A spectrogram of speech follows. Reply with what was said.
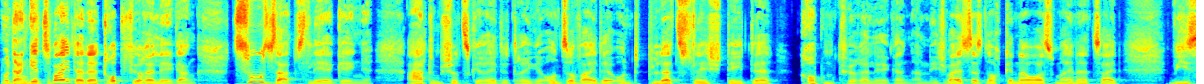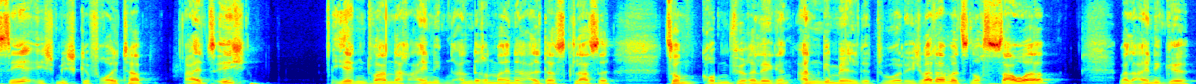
Und dann geht's weiter, der Truppführerlehrgang, Zusatzlehrgänge, Atemschutzgeräteträger und so weiter und plötzlich steht der Gruppenführerlehrgang an. Ich weiß das noch genau aus meiner Zeit, wie sehr ich mich gefreut habe, als ich irgendwann nach einigen anderen meiner Altersklasse zum Gruppenführerlehrgang angemeldet wurde. Ich war damals noch sauer, weil einige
